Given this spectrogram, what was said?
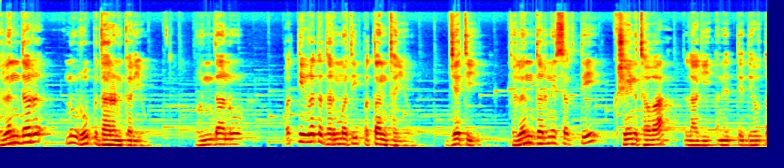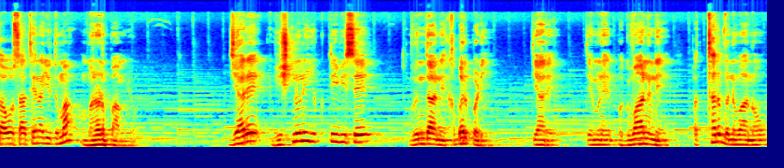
જલંધરનું રૂપ ધારણ કર્યું. વૃંદાનું પતિવ્રત ધર્મથી પતન થયું, જેથી જલંધરની શક્તિ ક્ષીણ થવા લાગી અને તે દેવતાઓ સાથેના યુદ્ધમાં મરણ પામ્યું. જ્યારે વિષ્ણુની યુક્તિ વિશે વૃંદાને ખબર પડી, ત્યારે તેમણે ભગવાનને પથ્થર બનવાનો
